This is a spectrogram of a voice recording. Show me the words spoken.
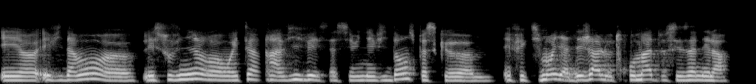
et euh, évidemment, euh, les souvenirs ont été ravivés. Ça, c'est une évidence parce que euh, effectivement, il y a déjà le trauma de ces années-là.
